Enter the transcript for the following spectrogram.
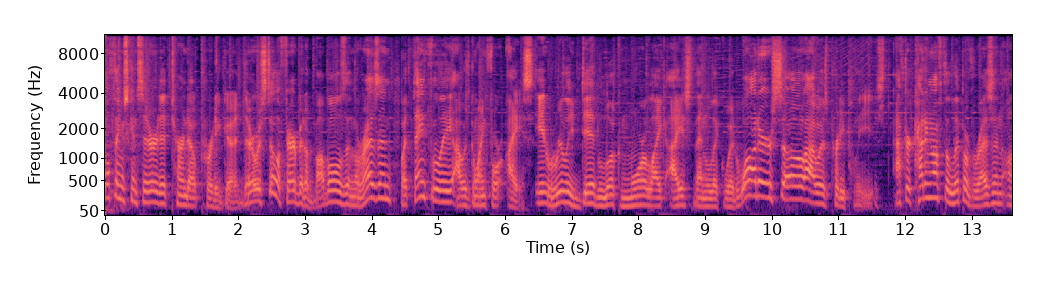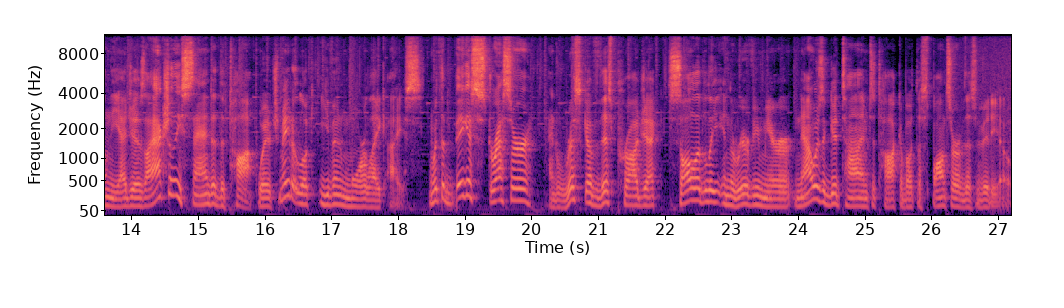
All things considered, it turned out pretty good. There was still a fair bit of bubbles in the resin, but thankfully I was going for ice. It really did look more like ice than liquid water, so I was pretty pleased. After cutting off the lip of resin on the edges, I actually sanded the top, which made it look even more like ice. With the biggest stressor and risk of this project solidly in the rearview mirror, now is a good time to talk about the sponsor of this video.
